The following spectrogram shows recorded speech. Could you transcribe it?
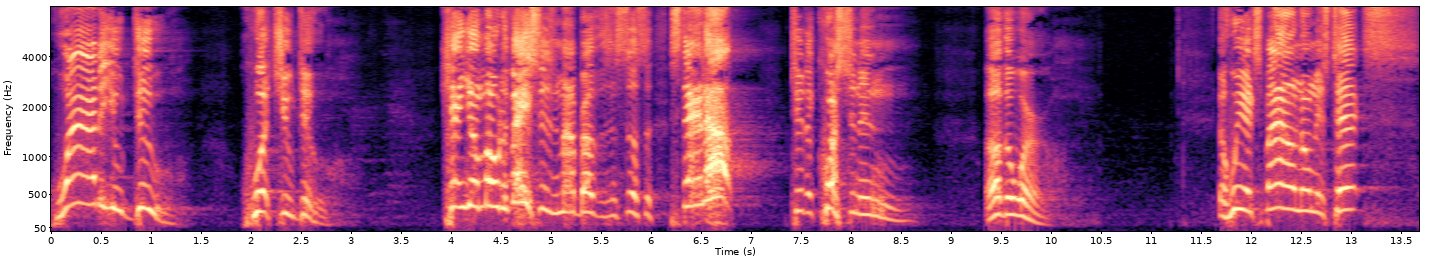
why do you do what you do? Can your motivations, my brothers and sisters, stand up to the questioning of the world? If we expound on this text,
